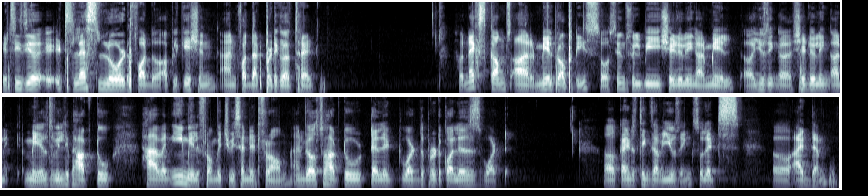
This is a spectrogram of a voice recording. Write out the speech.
it's easier it's less load for the application and for that particular thread. So next comes our mail properties. So since we'll be scheduling our mail uh, using uh, scheduling our mails we'll have to have an email from which we send it from and we also have to tell it what the protocol is what uh, kinds of things are we using. So let's uh, add them.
